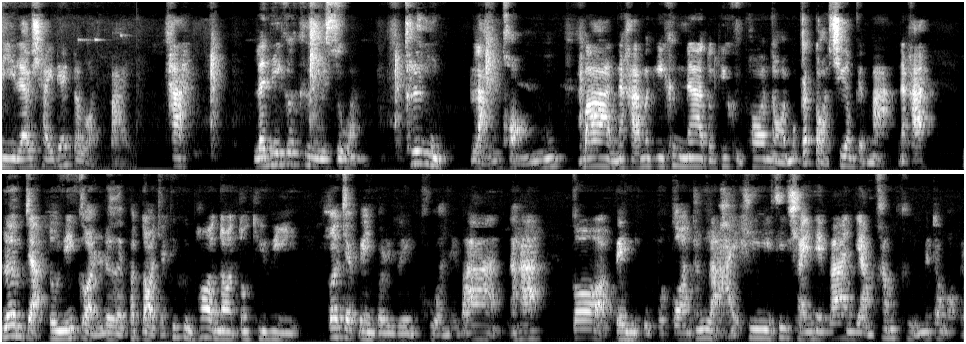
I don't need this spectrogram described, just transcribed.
มีแล้วใช้ได้ตลอดไปค่ะ และนี่ก็คือส่วนครึ่งหลังของบ้านนะคะ เมื่อกี้ครึ่งหน้าตรงที่คุณพ่อนอนมันก็ต่อเชื่อมกันมานะคะ เริ่มจากตรงนี้ก่อนเลยพอต่อจากที่คุณพ่อนอนตรงทีวี ก็จะเป็นบริเวณครัวในบ้านนะคะ ก็เป็นอุปกรณ์ทั้งหลายที่ที่ใช้ในบ้านยามค่ำคืนไม่ต้องออกไป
